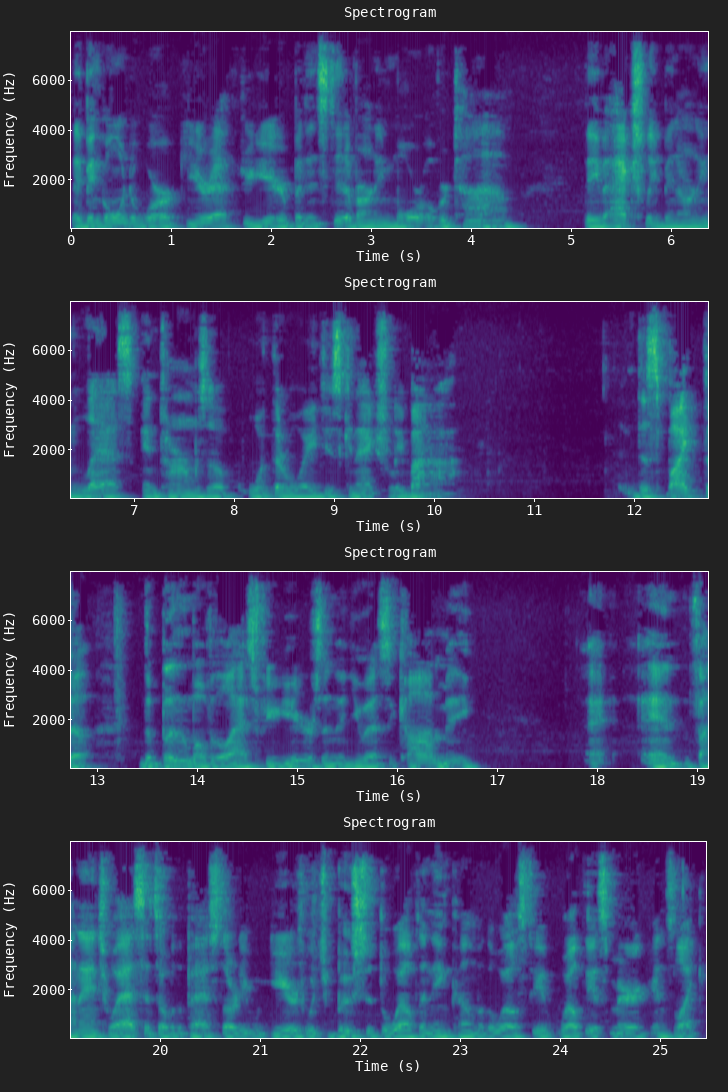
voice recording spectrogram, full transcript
They've been going to work year after year, but instead of earning more over time, they've actually been earning less in terms of what their wages can actually buy despite the the boom over the last few years in the U.S. economy and financial assets over the past 30 years, which boosted the wealth and income of the wealthiest Americans like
